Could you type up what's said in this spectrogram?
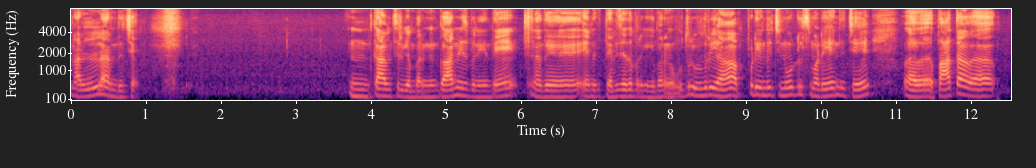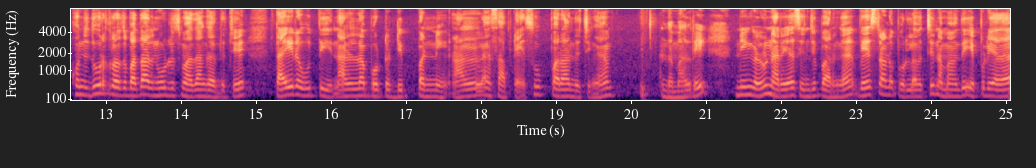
நல்லா இருந்துச்சு. காமிச்சிருக்கேன் பாருங்கள் கார்னிஷ் பண்ணியிருந்தேன். அது எனக்கு தெரிஞ்சதை பாருங்க பாருங்கள் உதிரி உதிரியாக அப்படி இருந்துச்சு. நூடுல்ஸ் மாதிரியே இருந்துச்சு. பார்த்தா கொஞ்சம் தூரத்தில் வச்சு பார்த்தா அது நூடுல்ஸ் மாதிரி தாங்க இருந்துச்சு. தயிரை ஊற்றி நல்லா போட்டு டிப் பண்ணி நல்லா சாப்பிட்டேன். சூப்பராக இருந்துச்சுங்க. இந்த மாதிரி நீங்களும் நிறையா செஞ்சு பாருங்கள் வேஸ்ட்டான பொருளை வச்சு நம்ம வந்து எப்படி அதை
